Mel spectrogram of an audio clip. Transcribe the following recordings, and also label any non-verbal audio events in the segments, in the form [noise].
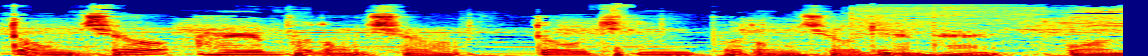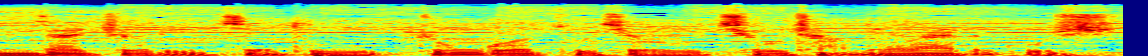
懂球还是不懂球，都听不懂球电台。我们在这里解读中国足球球场内外的故事。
